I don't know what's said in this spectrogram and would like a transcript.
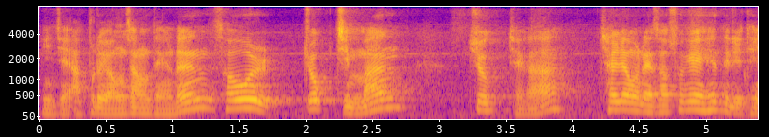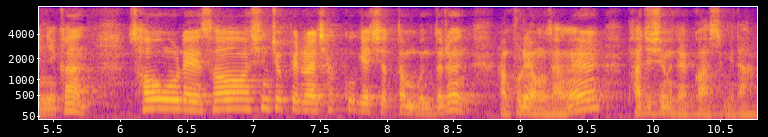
이제 앞으로 영상들은 서울 쪽 집만 쭉 제가 촬영을 해서 소개해 드릴 테니까 서울에서 신축 빌라를 찾고 계셨던 분들은 앞으로 영상을 봐주시면 될 것 같습니다.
